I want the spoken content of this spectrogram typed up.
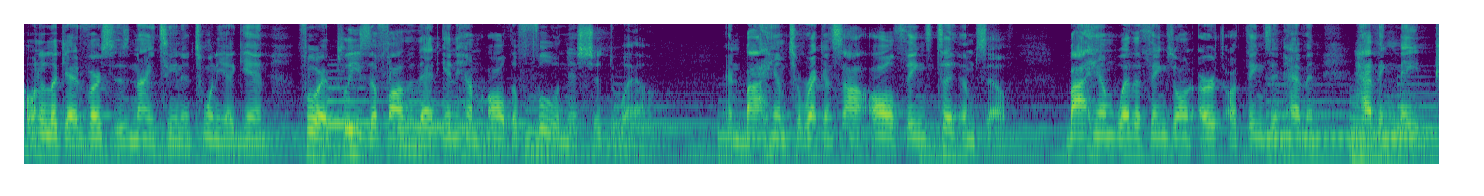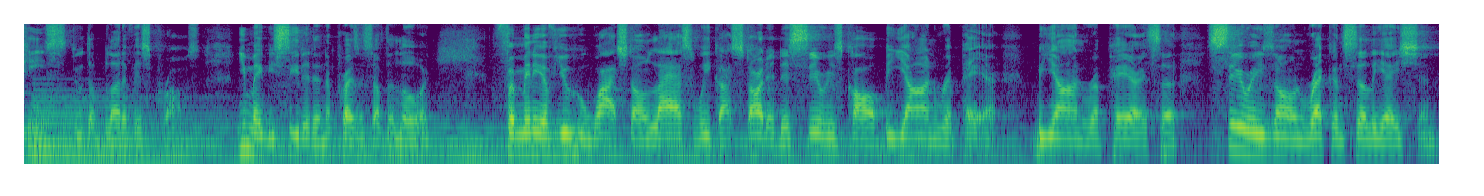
I want to look at verses 19 and 20 again. For it pleased the Father that in him all the fullness should dwell, and by him to reconcile all things to himself by him, whether things on earth or things in heaven, having made peace through the blood of his cross. You may be seated in the presence of the Lord. For many of you who watched on last week, I started this series called Beyond Repair. Beyond Repair. It's a series on reconciliation.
